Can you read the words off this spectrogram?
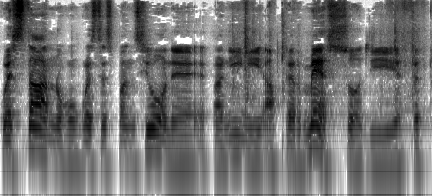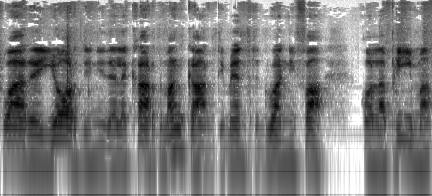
Quest'anno con questa espansione Panini ha permesso di effettuare gli ordini delle card mancanti, mentre due anni fa con la prima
